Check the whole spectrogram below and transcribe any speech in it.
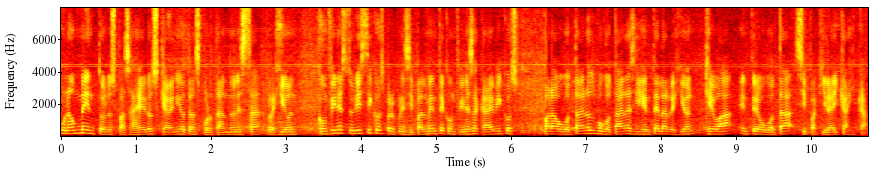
un aumento en los pasajeros que ha venido transportando en esta región con fines turísticos, pero principalmente con fines académicos para bogotanos, bogotanas y gente de la región que va entre Bogotá, Zipaquirá y Cajicá.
